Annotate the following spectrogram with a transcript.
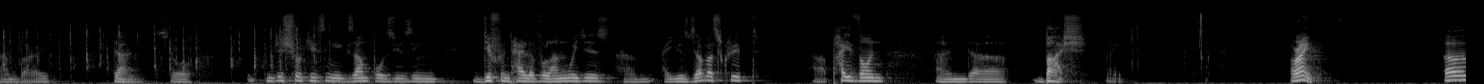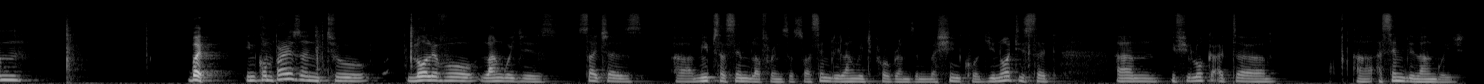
number, right? Done. So I'm just showcasing examples using different high-level languages. Um, I use JavaScript, uh, Python, and uh, Bash, right? All right. Um, but in comparison to low-level languages such as uh, MIPS assembler, for instance, so assembly language programs and machine code, you notice that um, if you look at uh, uh, assembly language,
